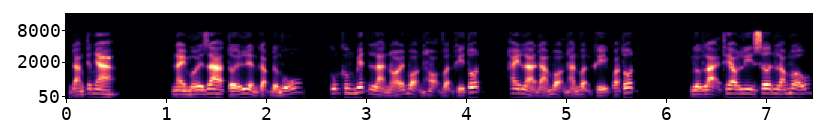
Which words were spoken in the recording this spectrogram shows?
Đáng tiếc nha. Này mới ra tới liền gặp đường vũ, cũng không biết là nói bọn họ vận khí tốt, hay là đám bọn hắn vận khí quá tốt. Ngược lại theo ly sơn lão mẫu,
